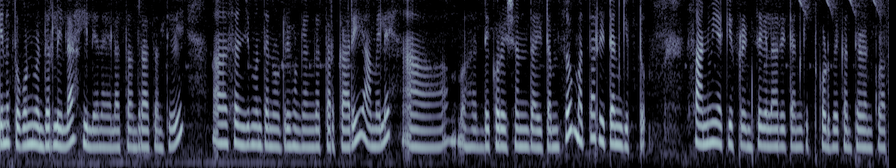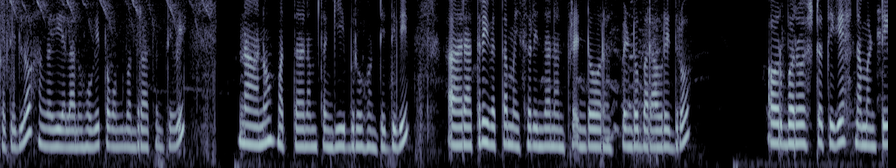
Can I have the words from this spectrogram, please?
ಏನು ತೊಗೊಂಡು ಬಂದಿರಲಿಲ್ಲ. ಇಲ್ಲೇನ ಎಲ್ಲ ತಂದ್ರಾತಂತೇಳಿ. ಸಂಜೆ ಮುಂದೆ ನೋಡಿರಿ ಹಂಗೆ ಹಂಗೆ ತರಕಾರಿ, ಆಮೇಲೆ ಡೆಕೋರೇಷನ್ದು ಐಟಮ್ಸು ಮತ್ತು ರಿಟರ್ನ್ ಗಿಫ್ಟು ಸಾನ್ವಿ ಆಕಿ ಫ್ರೆಂಡ್ಸಿಗೆಲ್ಲ ರಿಟರ್ನ್ ಗಿಫ್ಟ್ ಕೊಡ್ಬೇಕಂತೇಳಿ ಅಂದ್ಕೊಳಕತ್ತಿದ್ಲು ಹಾಗಾಗಿ ಎಲ್ಲನೂ ಹೋಗಿ ತೊಗೊಂಡು ಬಂದ್ರಾತಂತೇಳಿ ನಾನು ಮತ್ತು ನಮ್ಮ ತಂಗಿ ಇಬ್ಬರು ಹೊಂಟಿದ್ದೀವಿ. ರಾತ್ರಿ ಇವತ್ತು ಮೈಸೂರಿಂದ ನನ್ನ ಫ್ರೆಂಡು ಅವ್ರ ಹಸ್ಬೆಂಡು ಬರೋರಿದ್ದರು ಅವ್ರು ಬರೋ ಅಷ್ಟೊತ್ತಿಗೆ ನಮ್ಮ ಅಂಟಿ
